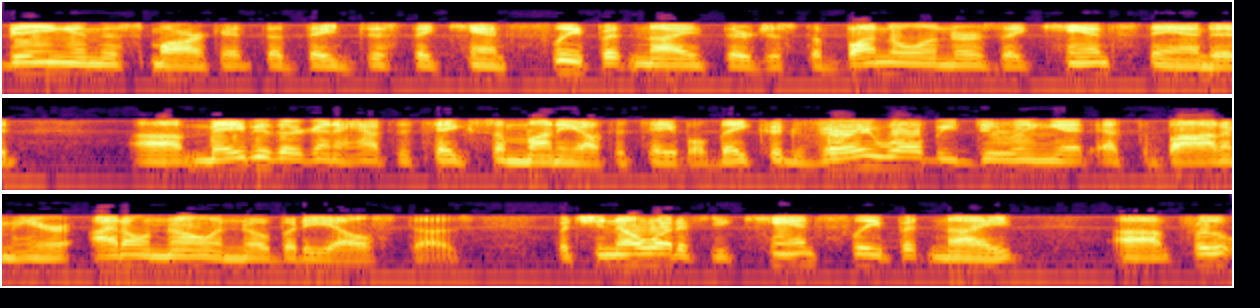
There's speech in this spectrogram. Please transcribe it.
being in this market that they just they can't sleep at night, they're just a bundle of nerves, they can't stand it. Uh, maybe they're going to have to take some money off the table. They could very well be doing it at the bottom here. I don't know, and nobody else does. But you know what? If you can't sleep at night, uh, for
